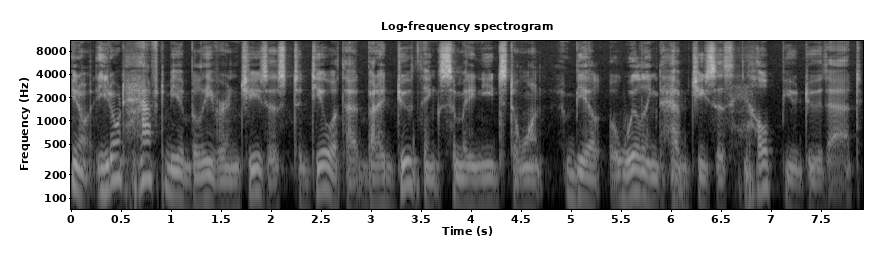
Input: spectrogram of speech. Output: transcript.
you know, you don't have to be a believer in Jesus to deal with that. But I do think somebody needs to want, be willing to have Jesus help you do that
